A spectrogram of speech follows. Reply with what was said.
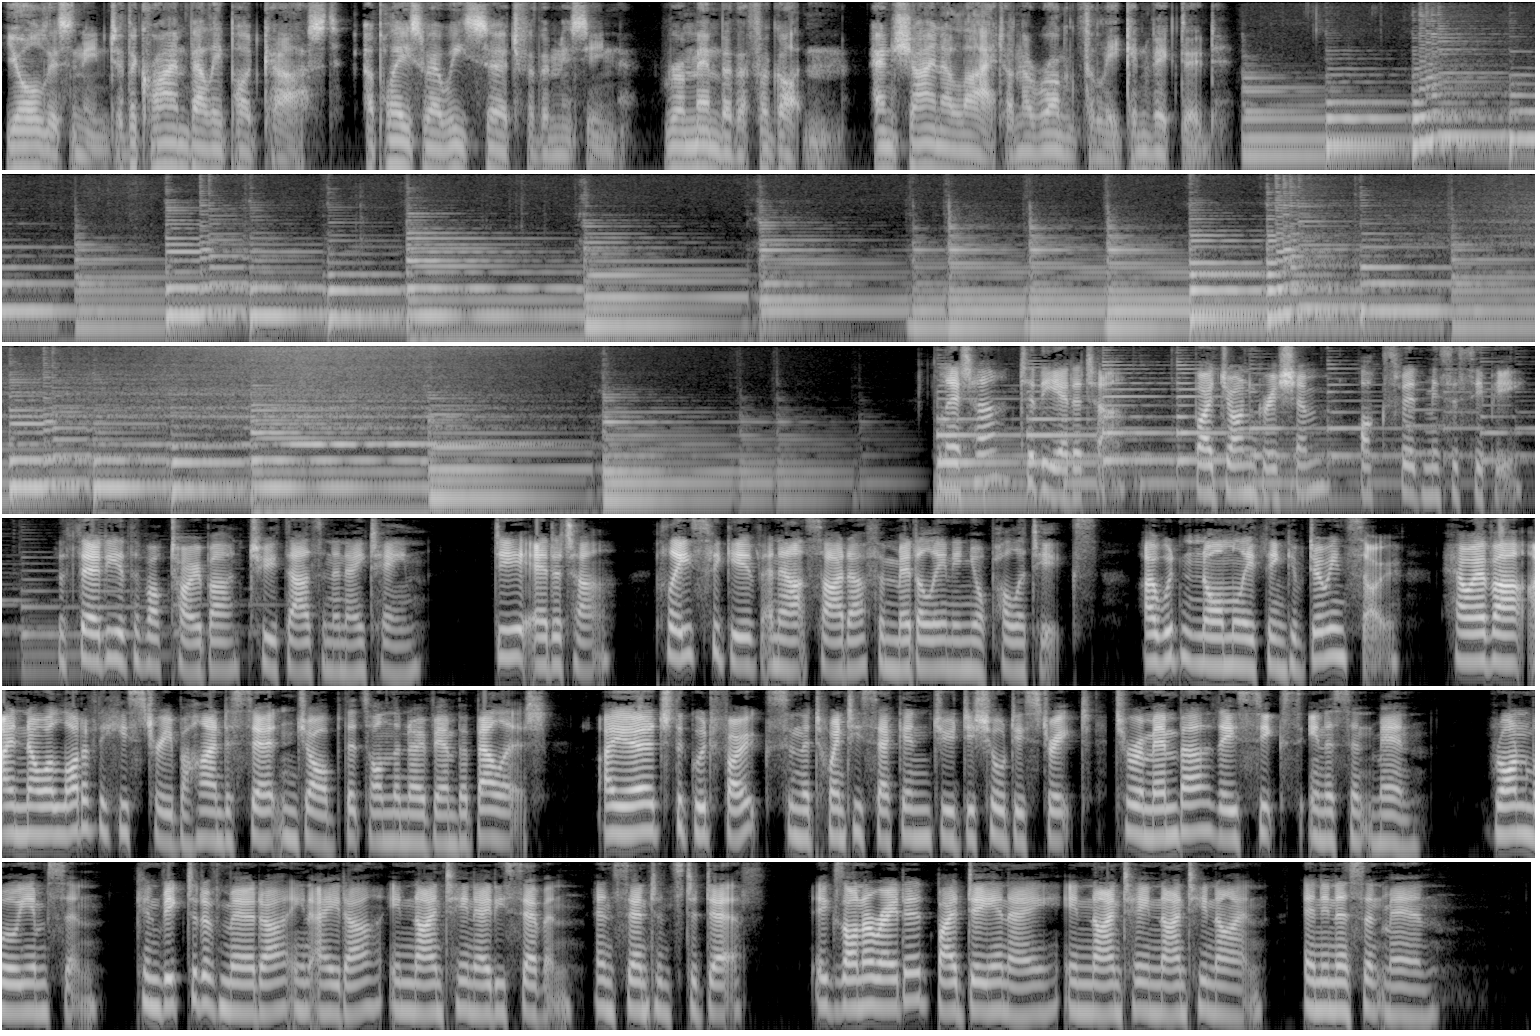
You're listening to the Crime Valley Podcast, a place where we search for the missing, remember the forgotten, and shine a light on the wrongfully convicted. The Editor by John Grisham, Oxford, Mississippi, the 30th of October 2018. Dear Editor, please forgive an outsider for meddling in your politics. I wouldn't normally think of doing so. However, I know a lot of the history behind a certain job that's on the November ballot. I urge the good folks in the 22nd Judicial District to remember these six innocent men. Ron Williamson, convicted of murder in Ada in 1987 and sentenced to death, exonerated by DNA in 1999, an innocent man.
